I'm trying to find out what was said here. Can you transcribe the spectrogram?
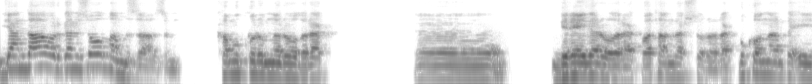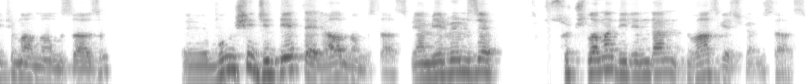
yani daha organize olmamız lazım. Kamu kurumları olarak, e, bireyler olarak, vatandaşlar olarak bu konularda eğitim almamız lazım. E, bu işi ciddiyetle ele almamız lazım. Yani birbirimizi suçlama dilinden vazgeçmemiz lazım.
